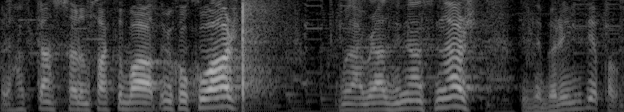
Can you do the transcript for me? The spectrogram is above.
Böyle hafiften sarımsaklı baharatlı bir koku var. Bunlar biraz dinlensinler. Biz de böreğimizi yapalım.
